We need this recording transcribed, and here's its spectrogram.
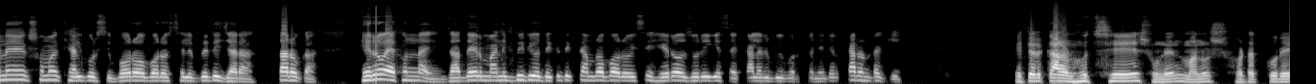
অনেক সময় খেয়াল করছি বড় বড় সেলিব্রিটি যারা তারকা হেরো এখন নাই। যাদের মানে ভিডিও দেখতে দেখতে আমরা বড় হয়েছি হেরো জড়িয়ে গেছে কালের বিবর্তন। এটার কারণটা কি? এটার কারণ হচ্ছে শুনেন মানুষ হঠাৎ করে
